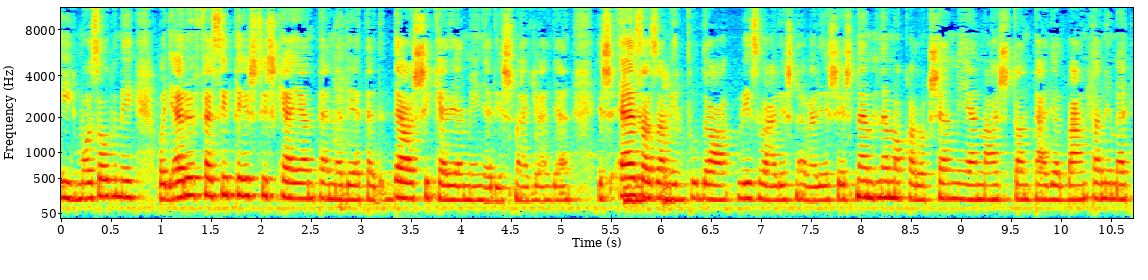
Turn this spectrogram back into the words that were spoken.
így mozogni, hogy erőfeszítést is kelljen tenned érted, de a sikerélményed is meglegyen. És ez uh-huh. az, amit tud a vizuális nevelés, és és nem, nem akarok semmilyen más tantárgyat bántani, mert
